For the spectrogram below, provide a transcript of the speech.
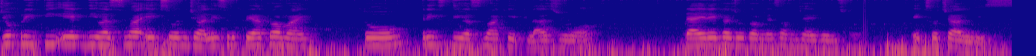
જો પ્રીતિ એક દિવસમાં એકસો ચાલીસ રૂપિયા કમાય, તો ત્રીસ દિવસમાં કેટલા જુઓ? ડાયરેક્ટ જ હું તમને સમજાવી દઉં છું. એકસો ચાલીસ.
